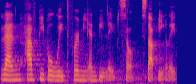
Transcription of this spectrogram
than have people wait for me and be late. So stop being late.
